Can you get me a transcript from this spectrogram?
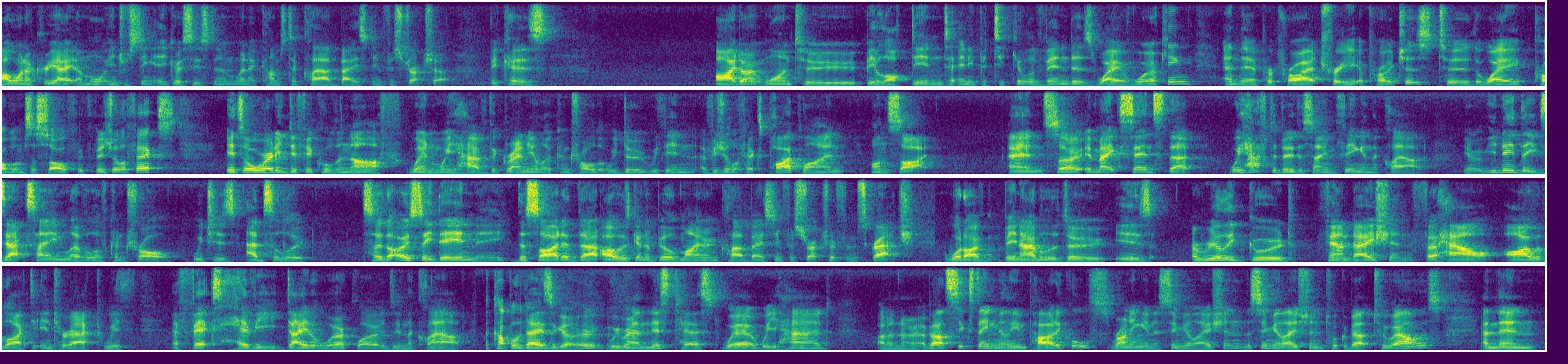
I want to create a more interesting ecosystem when it comes to cloud-based infrastructure because I don't want to be locked in to any particular vendor's way of working and their proprietary approaches to the way problems are solved with visual effects. It's already difficult enough when we have the granular control that we do within a visual effects pipeline on site. And so it makes sense that we have to do the same thing in the cloud. You know, you need the exact same level of control, which is absolute. So the OCD in me decided that I was going to build my own cloud-based infrastructure from scratch. What I've been able to do is a really good foundation for how I would like to interact with effects heavy data workloads in the cloud. A couple of days ago, we ran this test where we had, I don't know, about 16 million particles running in a simulation. The simulation took about two hours and then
